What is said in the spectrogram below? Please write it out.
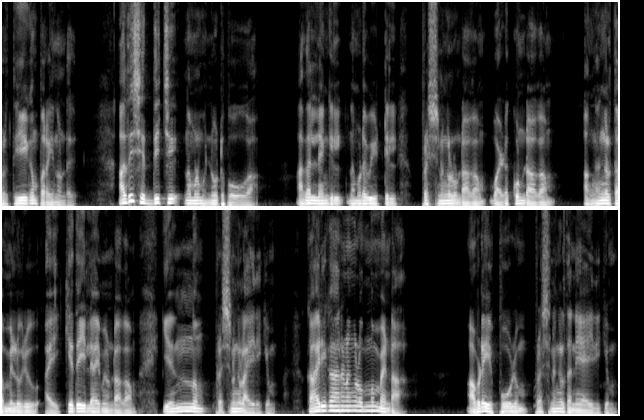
പ്രത്യേകം പറയുന്നുണ്ട്. അത് ശ്രദ്ധിച്ച് നമ്മൾ മുന്നോട്ട് പോവുക. അതല്ലെങ്കിൽ നമ്മുടെ വീട്ടിൽ പ്രശ്നങ്ങളുണ്ടാകാം വഴക്കുണ്ടാകാം അംഗങ്ങൾ തമ്മിൽ ഒരു ഐക്യതയില്ലായ്മ ഉണ്ടാകാം എന്നും പ്രശ്നങ്ങളായിരിക്കും. കാര്യകാരണങ്ങളൊന്നും വേണ്ട. അവിടെ എപ്പോഴും പ്രശ്നങ്ങൾ തന്നെയായിരിക്കും.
